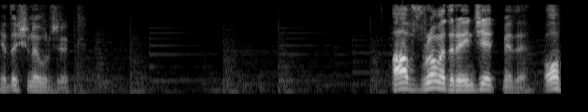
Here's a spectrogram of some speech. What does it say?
Ya da şuna vuracak. Aa vuramadı, range etmedi. Oh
